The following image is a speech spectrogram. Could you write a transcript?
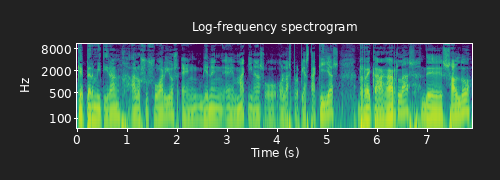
que permitirán a los usuarios en vienen en máquinas o, las propias taquillas recargarlas de saldo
